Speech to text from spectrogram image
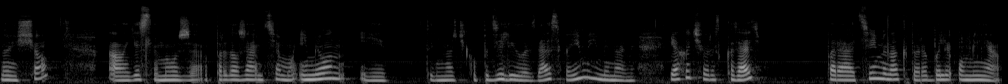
Но еще если мы уже продолжаем тему имен, и ты немножечко поделилась да, своими именами, я хочу рассказать про те имена, которые были у меня.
